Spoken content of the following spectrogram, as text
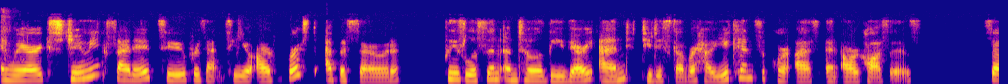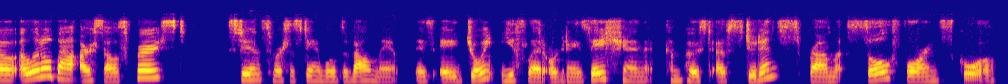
And we are extremely excited to present to you our first episode. Please listen until the very end to discover how you can support us and our causes. So, a little about ourselves first. Students for Sustainable Development is a joint youth led organization composed of students from Seoul Foreign School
